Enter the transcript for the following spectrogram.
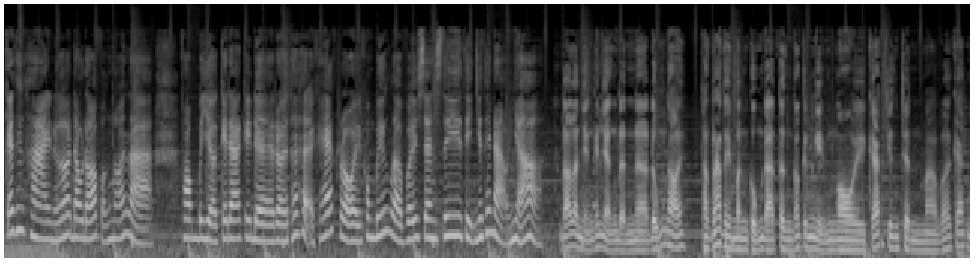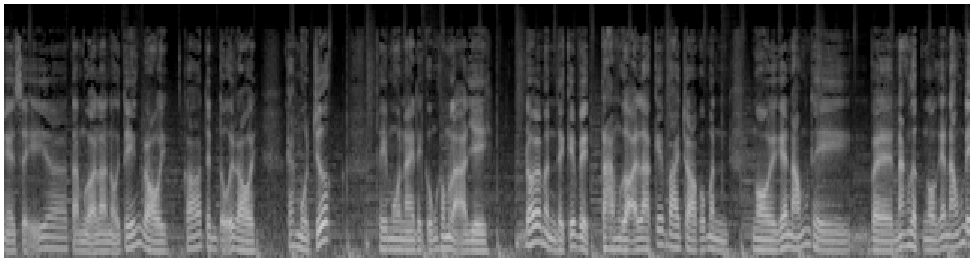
Cái thứ hai nữa đâu đó vẫn nói là phong bây giờ cây đa cây đề rồi thế hệ khác rồi không biết là với Gen Z thì như thế nào nhỉ đó là những cái nhận định à, đúng thôi thật ra thì mình cũng đã từng có kinh nghiệm ngồi các chương trình mà với các nghệ sĩ ờ, tạm gọi là nổi tiếng rồi, có tên tuổi rồi. Các mùa trước thì mùa này thì cũng không lạ gì. Đối với mình thì cái việc tạm gọi là cái vai trò của mình ngồi ghế nóng thì về năng lực ngồi ghế nóng đi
